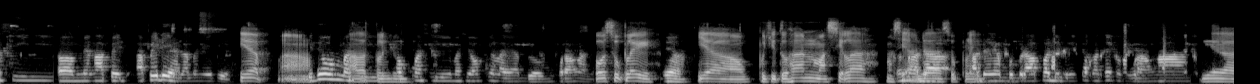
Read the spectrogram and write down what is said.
masih um, yang APD, APD ya namanya itu ya. Iya, ah. Itu masih stok masih masih oke lah ya, belum kurangan. Oh, supply. Ya. Ya, puji Tuhan masih lah, masih Kan ada, supply. Ada yang beberapa dari itu katanya kekurangan. Ya,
